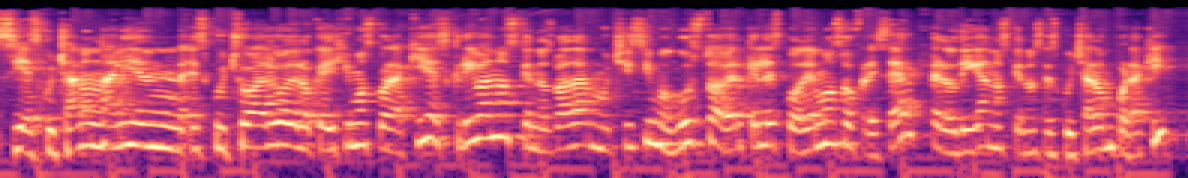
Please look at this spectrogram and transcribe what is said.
si escucharon alguien, escuchó algo de lo que dijimos por aquí, escríbanos que nos va a dar muchísimo gusto a ver qué les podemos ofrecer, pero díganos que nos escucharon por aquí.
